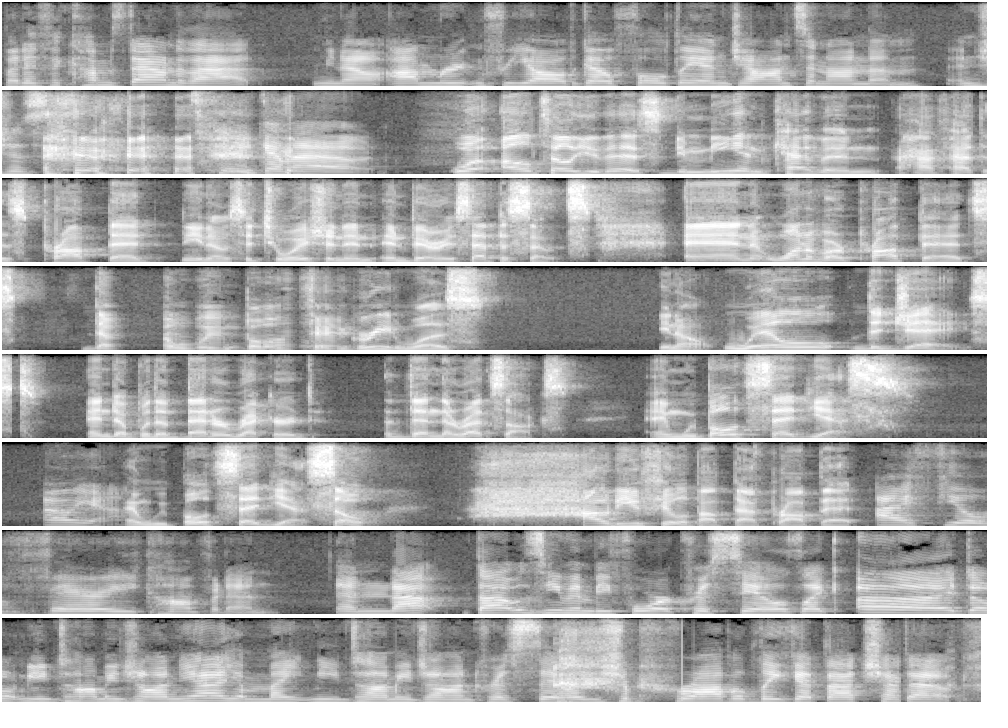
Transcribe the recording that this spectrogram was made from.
but if it comes down to that, you know, I'm rooting for y'all to go full Dan Johnson on them and just take them out. Well, I'll tell you this. Me and Kevin have had this prop bet, you know, situation in, in various episodes. And one of our prop bets that we both agreed was, you know, will the Jays end up with a better record than the Red Sox? And we both said yes. Oh yeah. And we both said yes. So how do you feel about that prop bet? I feel very confident. And that that was even before Chris Sale's like, uh, I don't need Tommy John. Yeah, you might need Tommy John, Chris Sale. You should probably get that checked out.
